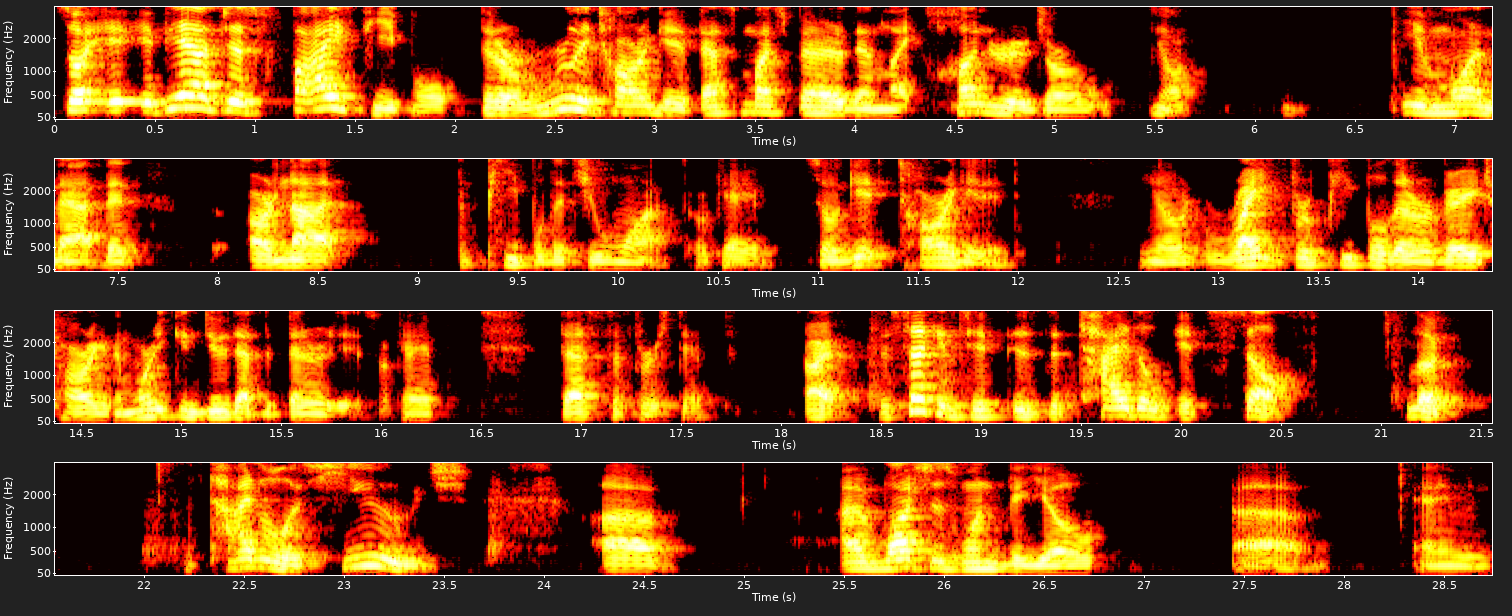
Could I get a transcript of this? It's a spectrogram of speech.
so if you have just five people that are really targeted, that's much better than like hundreds or you know even more than that that are not the people that you want. Okay, so get targeted. You know, write for people that are very targeted. The more you can do that, the better it is. Okay, that's the first tip. All right, the second tip is the title itself. Look, the title is huge. Uh, I watched this one video, uh, and,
